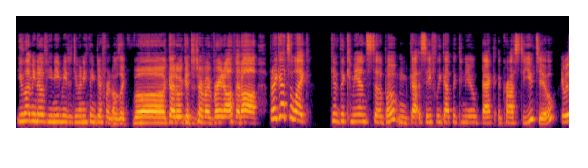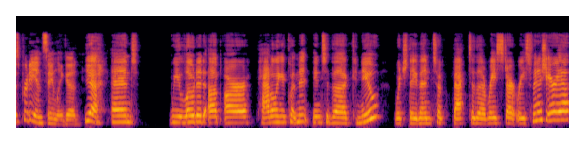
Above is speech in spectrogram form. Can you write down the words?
you let me know if you need me to do anything different. I was like, fuck, I don't get to turn my brain off at all. But I got to like give the commands to a boat and got safely got the canoe back across to you two. It was pretty insanely good. Yeah, and we loaded up our paddling equipment into the canoe, which they then took back to the race start, race finish area,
